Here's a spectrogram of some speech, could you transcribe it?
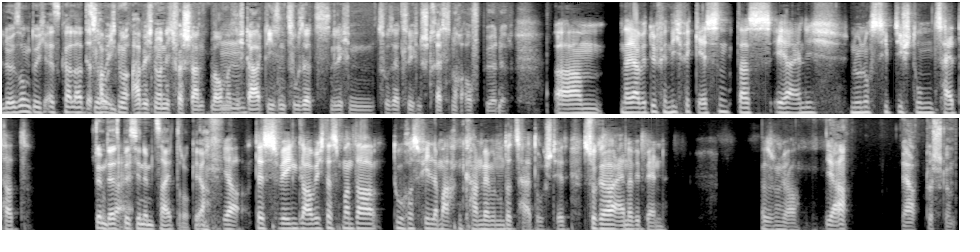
Lösung durch Eskalation. Das habe ich, nur- hab ich nur nicht verstanden, warum er Mhm. sich da diesen zusätzlichen, zusätzlichen Stress noch aufbürdet. Ähm, naja, wir dürfen nicht vergessen, dass er eigentlich nur noch 70 Stunden Zeit hat. Stimmt, der ist ein bisschen im Zeitdruck, ja. Ja, deswegen glaube ich, dass man da durchaus Fehler machen kann, wenn man unter Zeitdruck steht. Sogar einer wie Ben. Also ja. Ja, ja, das stimmt.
